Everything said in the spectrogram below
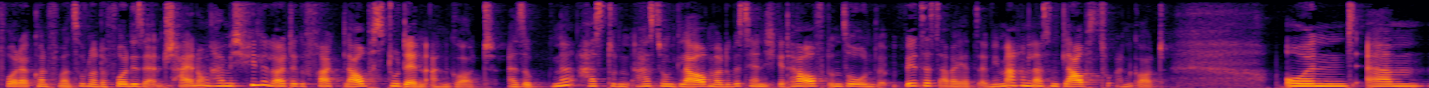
vor der Konfirmation oder vor dieser Entscheidung, haben mich viele Leute gefragt, glaubst du denn an Gott? Also ne, hast du hast du einen Glauben, weil du bist ja nicht getauft und so und willst es aber jetzt irgendwie machen lassen, glaubst du an Gott? Und ähm,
